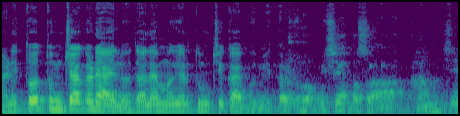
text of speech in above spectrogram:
आनी तो तुमच्या कडेन आयलो जाल्यार मागीर तुमची काय भुमिका? हो विशय कसो आहा आमचे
